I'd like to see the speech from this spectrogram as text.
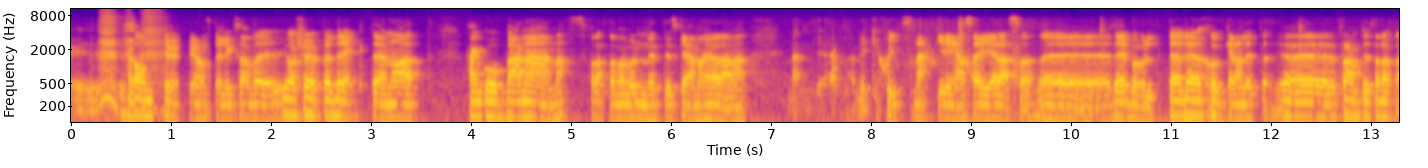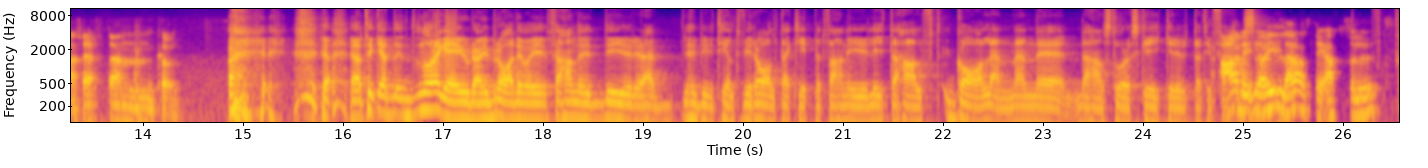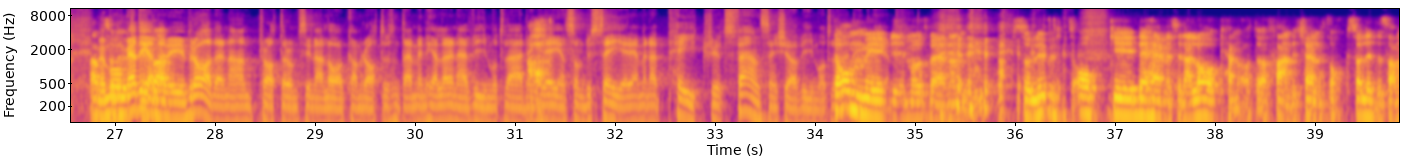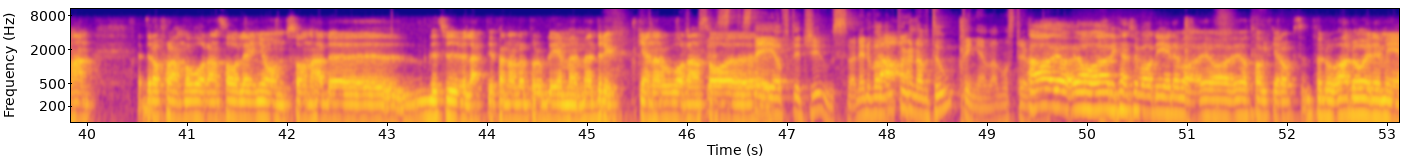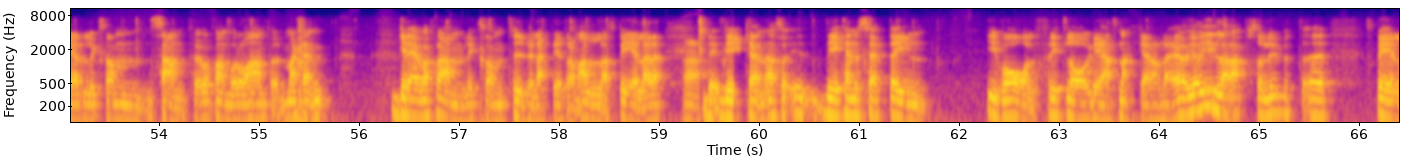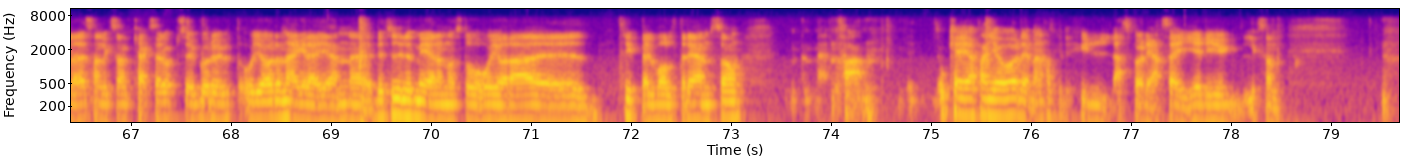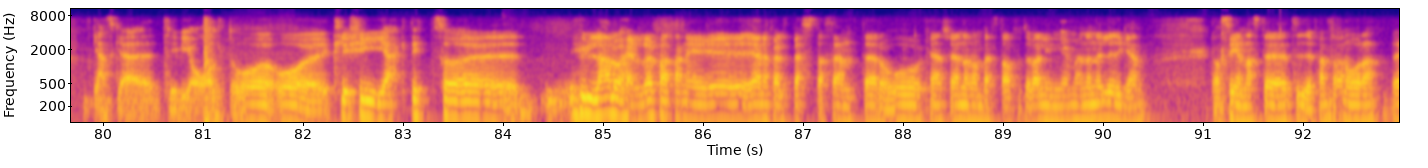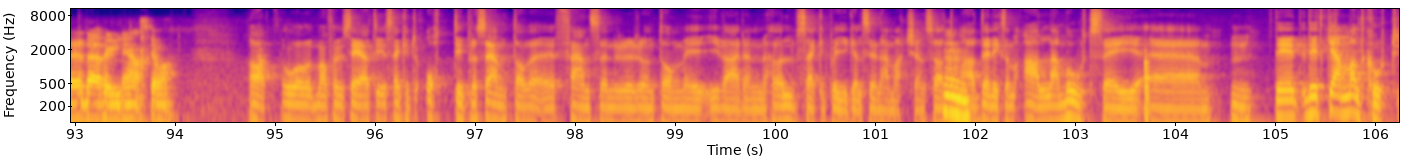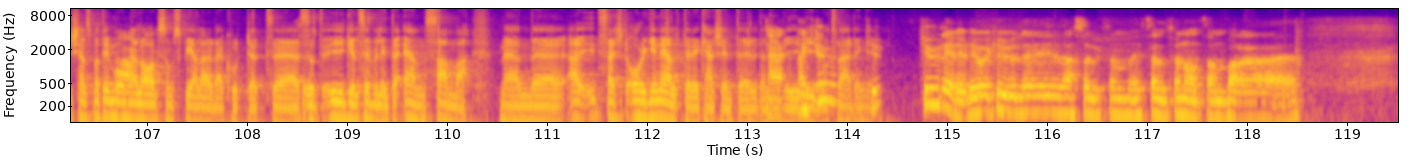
sånt köper jag inte liksom. Jag köper dräkten och att han går bananas för att de har vunnit. Det ska man göra. Men, men jävlar vilket skitsnack i det han säger alltså. Eh, det är bull. Där, där sjunker han lite. Eh, framtiden fram tills han öppnar käften, kung. jag tycker att några grejer gjorde han ju bra, det, var ju, för han, det, är ju det, här, det har blivit helt viralt det här klippet för han är ju lite halvt galen men eh, där han står och skriker ut till fansen. Ja, det, jag gillar allt det, absolut. absolut. Men många delar är ju bra där när han pratar om sina lagkamrater och sånt där, men hela den här vi mot världen-grejen som du säger, jag menar Patriots-fansen kör vi mot världen. De är vi mot världen, absolut. Och det här med sina lagkamrater, fan det kändes också lite som han dra fram vad var han sa Lane Johnson hade blivit tvivelaktig för han hade problem med, med drycken. Eller vad han sa. Stay off the juice va? Nej, det var ja. väl på grund av dopingen va? Måste det vara? Ja, ja, ja, det kanske var det det var. Jag, jag tolkar också. För då, ja, då är det mer liksom sant. För vad fan var då han för? Man kan gräva fram liksom tvivelaktigheter om alla spelare. Ja. Det, det, kan, alltså, det kan du sätta in i valfritt lag det han snackar om där. Jag, jag gillar absolut eh, spelare som liksom kaxar upp sig och går ut och gör den här grejen eh, betydligt mer än att stå och göra eh, trippelvolter i endzone. Men fan. Okej okay att han gör det, men han ska inte hyllas för det han säger. Det är ju liksom ganska trivialt och, och klichéaktigt. Så eh, hyllar han då hellre för att han är NFLs bästa center och kanske en av de bästa offensiva linjemännen i ligan de senaste 10-15 åren. Det är där hyllningen ska vara. Ja, och man får väl säga att säkert 80% av eh, fansen runt om i, i världen höll säkert på Eagles i den här matchen. Så att mm. de hade liksom alla mot sig. Eh, mm. det, är, det, är, ett gammalt kort, det känns som att det är många ja. lag som spelar det där kortet. Eh, så att Eagles är väl inte ensamma. Men eh, särskilt originellt är det kanske inte den här vi, vi mot världen kul, kul är det, det var kul eh, alltså, liksom, istället för någon som bara eh,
